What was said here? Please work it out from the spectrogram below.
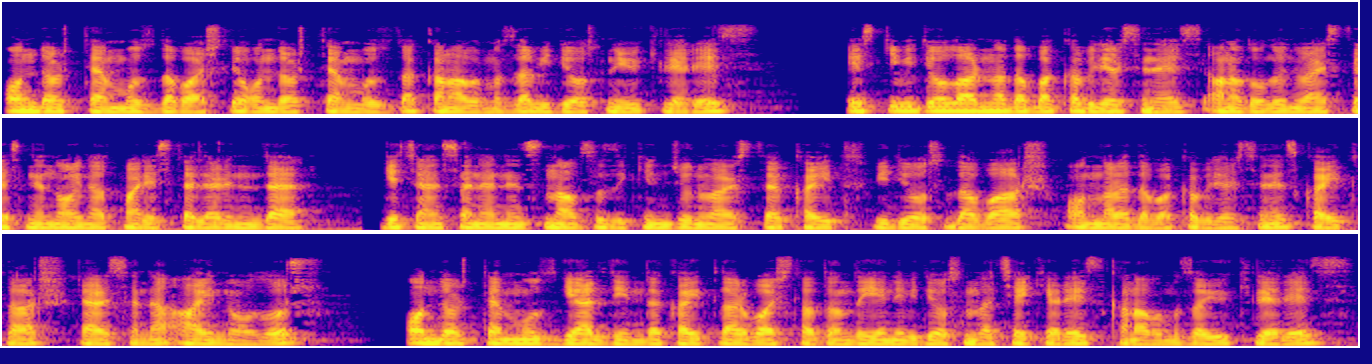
14 Temmuz'da başlıyor. 14 Temmuz'da kanalımıza videosunu yükleriz. Eski videolarına da bakabilirsiniz. Anadolu Üniversitesi'nin oynatma listelerinde geçen senenin sınavsız ikinci üniversite kayıt videosu da var. Onlara da bakabilirsiniz. Kayıtlar her sene aynı olur. 14 Temmuz geldiğinde kayıtlar başladığında yeni videosunu da çekeriz. Kanalımıza yükleriz.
